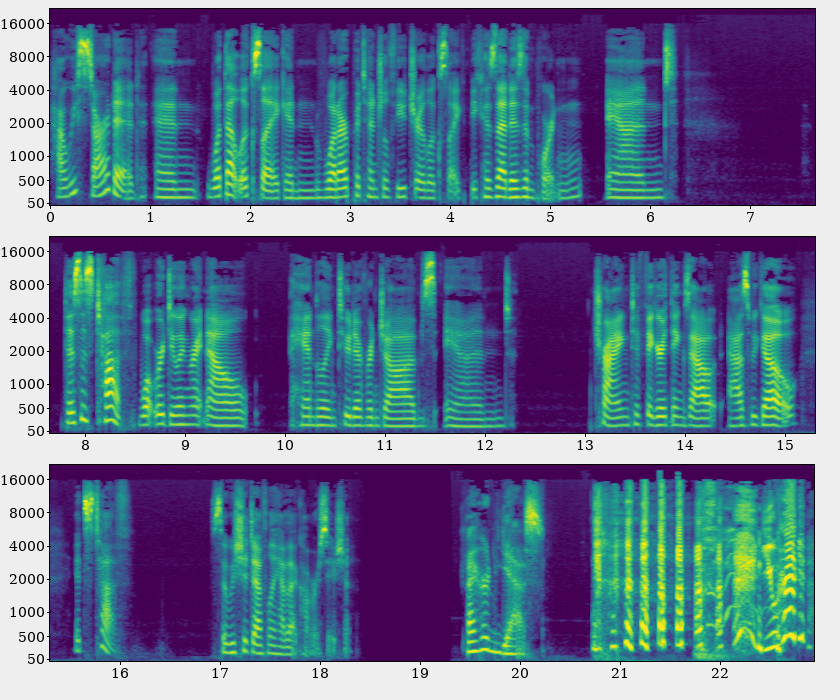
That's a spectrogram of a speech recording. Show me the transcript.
how we started and what that looks like and what our potential future looks like because that is important. And this is tough. What we're doing right now, handling two different jobs and trying to figure things out as we go, it's tough. So we should definitely have that conversation. I heard yes. you heard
